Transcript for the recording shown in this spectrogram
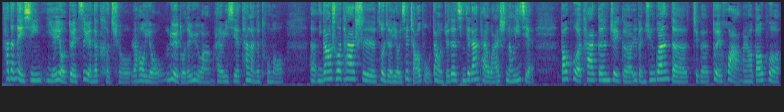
他的内心也有对资源的渴求，然后有掠夺的欲望，还有一些贪婪的图谋。呃，你刚刚说他是作者有一些找补，但我觉得情节的安排我还是能理解，包括他跟这个日本军官的这个对话，然后包括。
